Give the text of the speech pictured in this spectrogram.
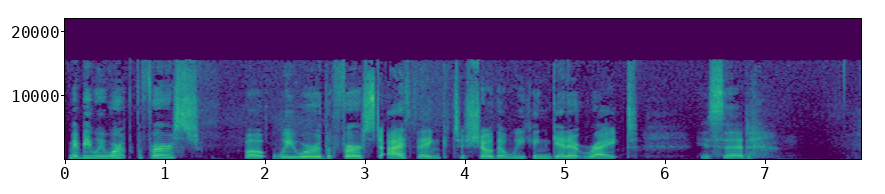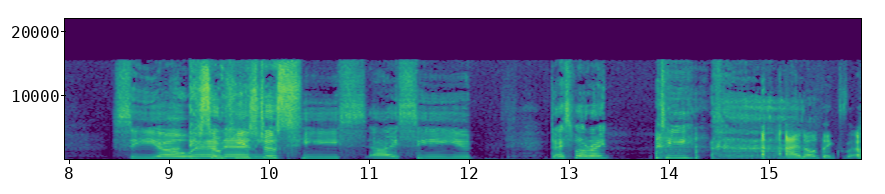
Maybe we weren't the first, but we were the first, I think, to show that we can get it right. He said, C O uh, N So he's N E just- T I C U. Did I spell right? T. I don't think so."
